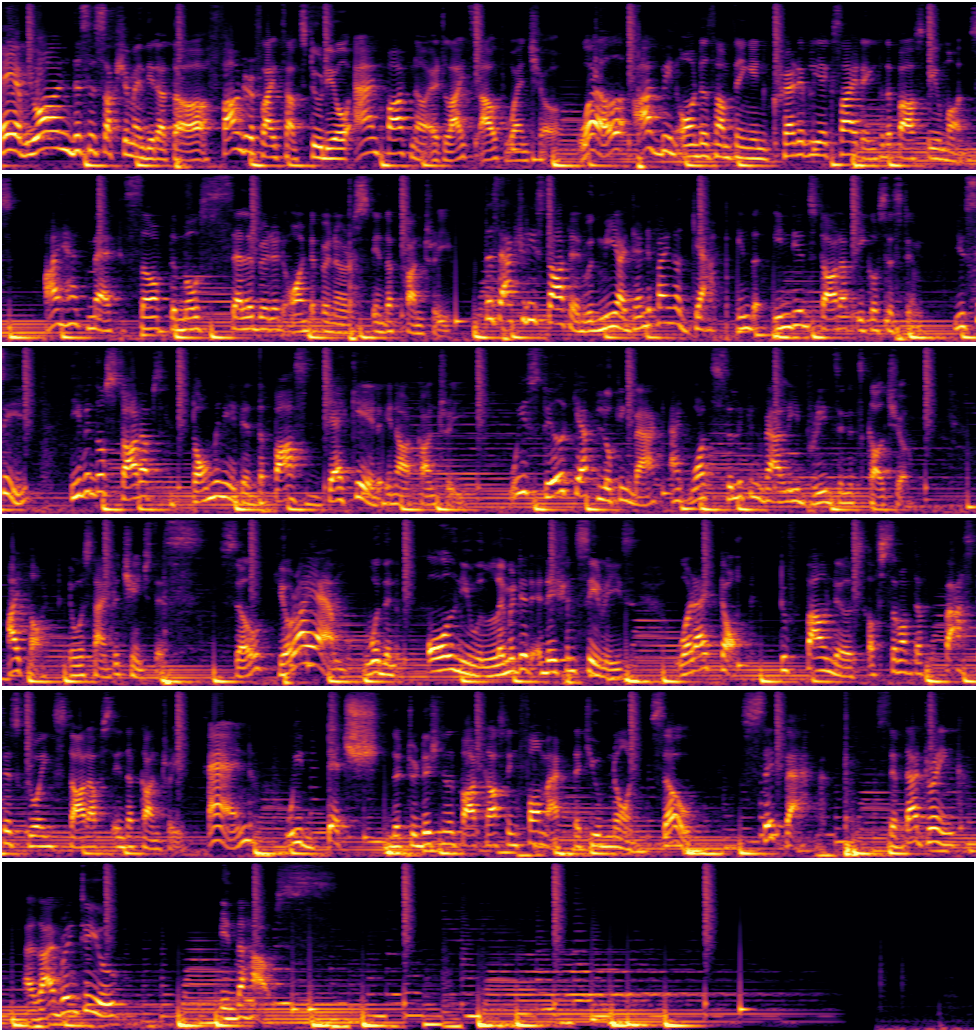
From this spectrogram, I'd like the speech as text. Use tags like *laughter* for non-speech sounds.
Hey everyone, this is Saksham Mendiratta, founder of Lights Out Studio and partner at Lights Out Venture. Well, I've been onto something incredibly exciting for the past few months. I have met some of the most celebrated entrepreneurs in the country. This actually started with me identifying a gap in the Indian startup ecosystem. You see, even though startups dominated the past decade in our country, we still kept looking back at what Silicon Valley breeds in its culture. I thought it was time to change this. So here I am with an all new limited edition series where I talk to founders of some of the fastest growing startups in the country. And we ditch the traditional podcasting format that you've known. So sit back, sip that drink as I bring to you In the Haus.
